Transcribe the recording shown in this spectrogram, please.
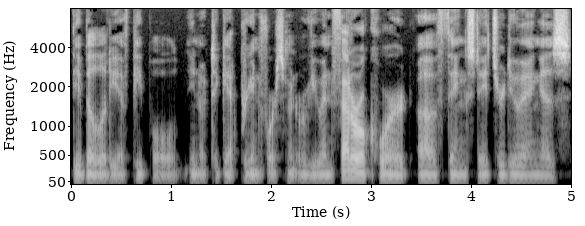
the ability of people you know to get pre-enforcement review in federal court of things states are doing is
